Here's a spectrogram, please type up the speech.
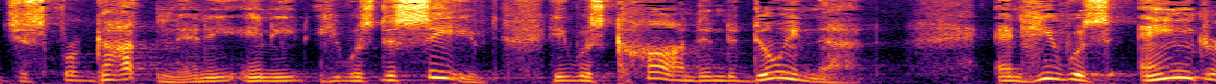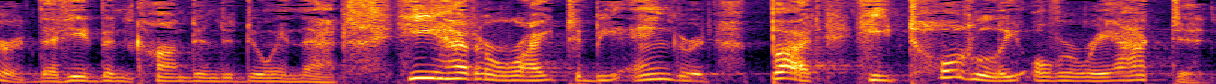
just forgotten and he, and he, he was deceived. He was conned into doing that. And he was angered that he'd been conned into doing that. He had a right to be angered, but he totally overreacted.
